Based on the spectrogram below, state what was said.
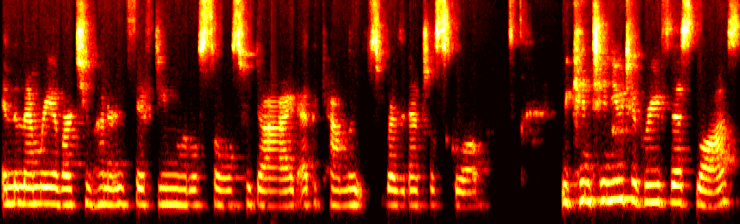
in the memory of our 215 little souls who died at the Kamloops Residential School. We continue to grieve this loss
